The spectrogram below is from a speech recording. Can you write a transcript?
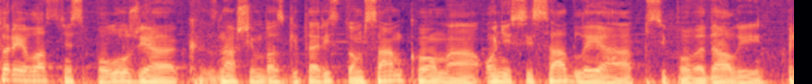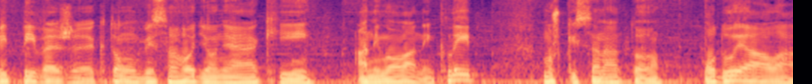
ktorý je vlastne spolužiak s našim basgitaristom Samkom a oni si sadli a si povedali pri pive, že k tomu by sa hodil nejaký animovaný klip. Mušky sa na to podujal a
